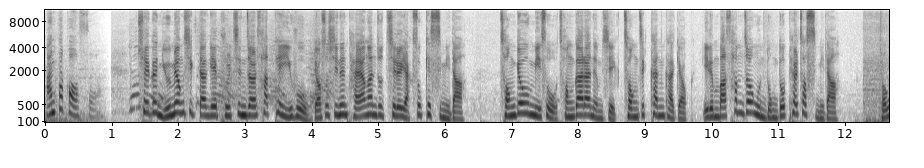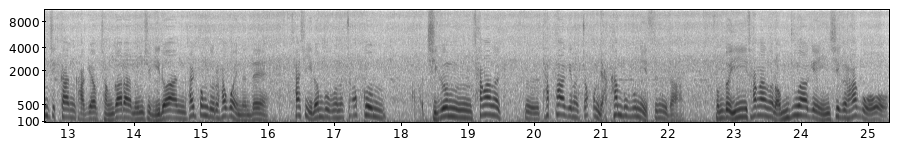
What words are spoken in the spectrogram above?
안타까웠어요. 최근 유명 식당의 불친절 사태 이후 여수시는 다양한 조치를 약속했습니다. 정겨운 미소, 정갈한 음식, 정직한 가격, 이른바 삼정 운동도 펼쳤습니다. 정직한 가격, 정갈한 음식 이러한 활동들을 하고 있는데 사실 이런 부분은 조금 지금 상황을 그 타파하기는 조금 약한 부분이 있습니다. 좀 더 이 상황을 엄중하게 인식을 하고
